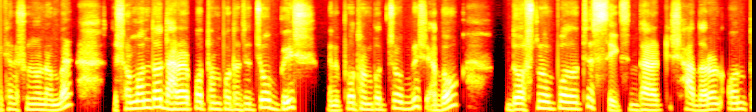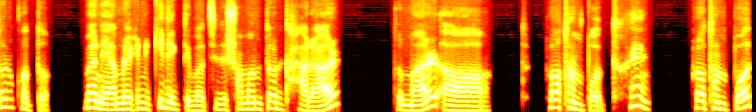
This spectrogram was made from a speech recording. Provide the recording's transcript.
এখানে ১৬ নাম্বার সমান্তরাল ধারার প্রথম পদ হচ্ছে ২৪ মানে প্রথম পদ ২৪ এবং দশ নম্বর পদ হচ্ছে সিক্স ধারাটি সাধারণ অন্তর কত? মানে আমরা এখানে কি দেখতে পাচ্ছি যে সমান্তর ধারার তোমার আ ১ম পদ, হ্যাঁ? প্রথম পদ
